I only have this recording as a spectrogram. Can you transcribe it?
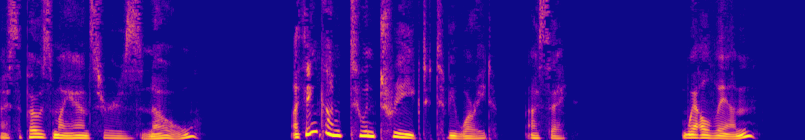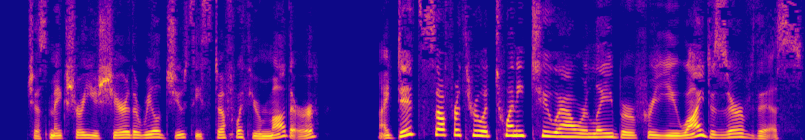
I suppose my answer is no. I think I'm too intrigued to be worried, I say. Well, then, just make sure you share the real juicy stuff with your mother. I did suffer through a 22 hour labor for you. I deserve this.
